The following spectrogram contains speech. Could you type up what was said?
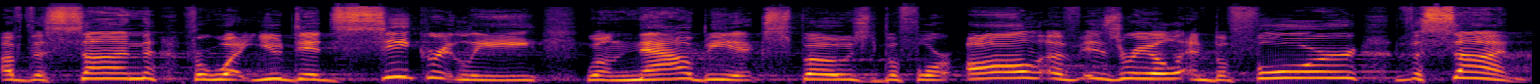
of the sun, for what you did secretly will now be exposed before all of Israel and before the sun.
